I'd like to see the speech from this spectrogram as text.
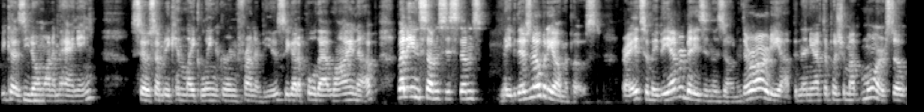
because you mm-hmm. don't want them hanging so somebody can like linger in front of you. So you got to pull that line up. But in some systems, maybe there's nobody on the post, right? So maybe everybody's in the zone and they're already up, and then you have to push them up more. So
